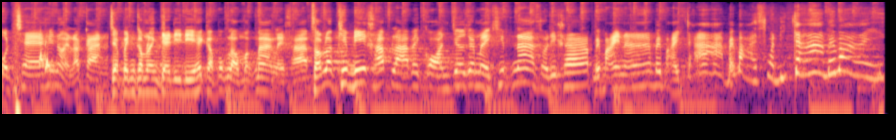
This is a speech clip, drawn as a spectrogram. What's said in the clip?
กดแชร์ให้หน่อยละกัน จะเป็นกำลังใจดีๆให้กับพวกเรามากๆเลยครับสำหรับคลิปนี้ครับลาไปก่อนเจอกันใหม่คลิปหน้าสวัสดีครับบ๊ายบายนะบ๊ายบายจ้าบ๊ายบายสวัสดีจ้าบ๊ายบาย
